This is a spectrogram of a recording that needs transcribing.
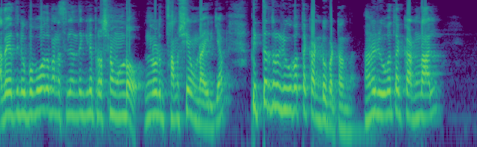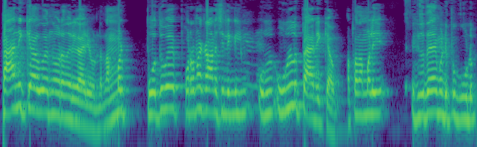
അദ്ദേഹത്തിന്റെ ഉപബോധ മനസ്സിൽ എന്തെങ്കിലും പ്രശ്നമുണ്ടോ എന്നുള്ളൊരു സംശയം ഉണ്ടായിരിക്കാം. അപ്പം ഇത്തരത്തിലൊരു രൂപത്തെ കണ്ടു പെട്ടെന്ന്. അങ്ങനെ രൂപത്തെ കണ്ടാൽ പാനിക്കാവുക എന്ന് പറയുന്നൊരു കാര്യമുണ്ട്. നമ്മൾ പൊതുവെ പുറമെ കാണിച്ചില്ലെങ്കിലും ഉൾ- ഉള്ളു പാനിക് ആവും. അപ്പം നമ്മൾ ഈ ഹൃദയമിടിപ്പ് കൂടും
